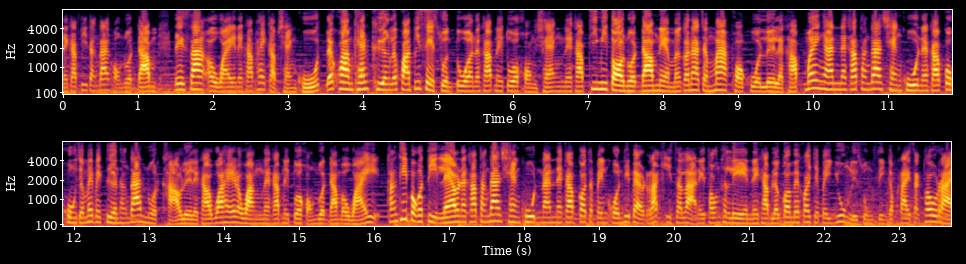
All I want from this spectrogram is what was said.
นะครับที่ทางด้านของหนวดดำได้สร้างเอาไว้นะครับให้กับแชงคูดและความแค้นเคืองและความพิเศษส่วนตัวนะครับในตัวของแชงนะครับที่มีต่อหนวดดำเนี่ยมันก็น่าจะมากพอควรเลยแหละครับไม่งั้นนะครับทางด้านแชงคูดนะครับก็คงจะไม่ไปเตือนทางด้านหนวดขาวเลยเลยครับว่าให้ระวังนะครับในตัวของหนวดดำเอาไว้ ทั้งที่ปกติแล้วนะครับทางด้านแชงคูดนั้นนะครับก็จะเป็นคนที่แบบรักอิสระในท้องทะเลนะครับแล้วก็ไม่ค่อยจะไปยุ่งหรือสูงสิงกับใครสักเท่าไหร่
